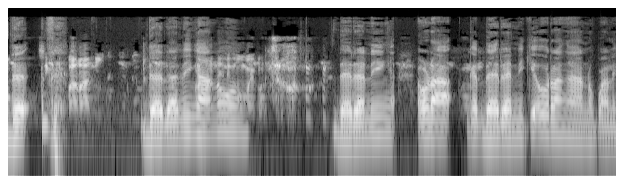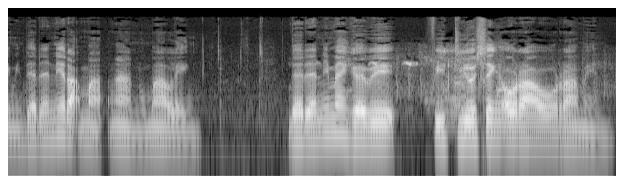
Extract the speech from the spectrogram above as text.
de Sing parani. darani nganu. Darani ora ke- darani ki ora nganu paling nih. Darani rak ma, nganu maling. Darani meh gawe video sing ora-ora men.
